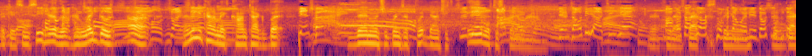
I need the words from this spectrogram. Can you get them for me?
Okay, so you see here that her leg goes up. I think it kind of makes contact, but then when she brings her foot down, she's able to spin around. Right, for that back spinning back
